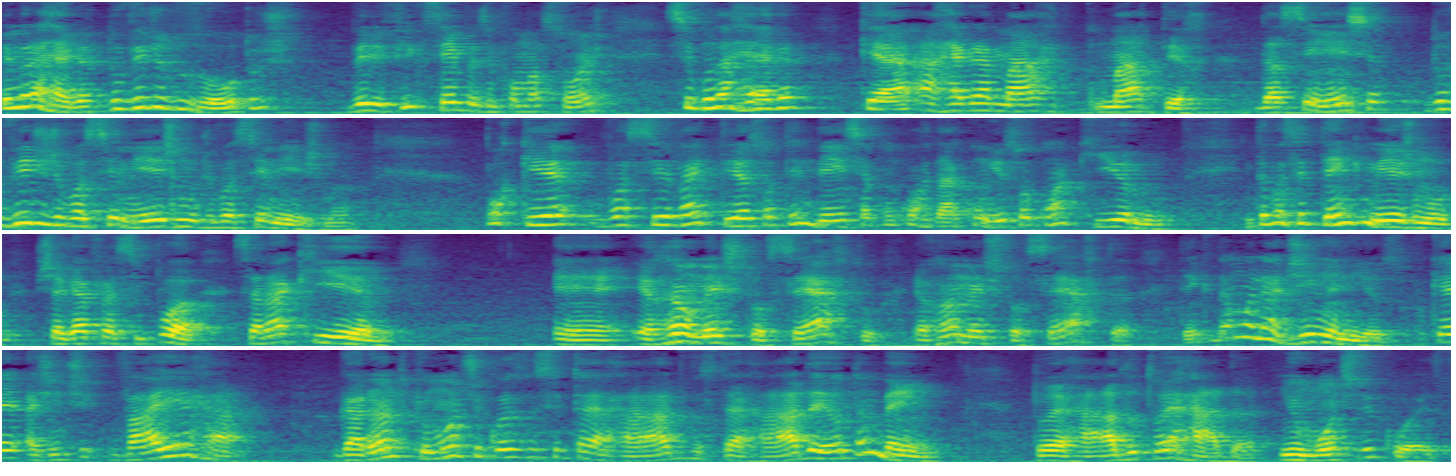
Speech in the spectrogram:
Primeira regra, duvide dos outros, verifique sempre as informações. Segunda regra, que é a regra mater da ciência, duvide de você mesmo, de você mesma. Porque você vai ter a sua tendência a concordar com isso ou com aquilo. Então você tem que mesmo chegar e falar assim, pô, será que é, eu realmente estou certo? Eu realmente estou certa? Tem que dar uma olhadinha nisso, porque a gente vai errar. Garanto que um monte de coisa você está errado, você está errada, eu também. Estou errado, estou errada. E um monte de coisa.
